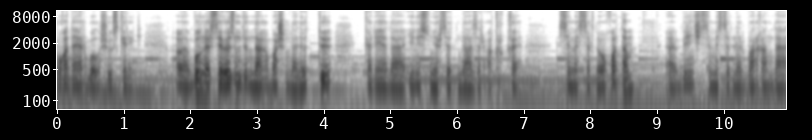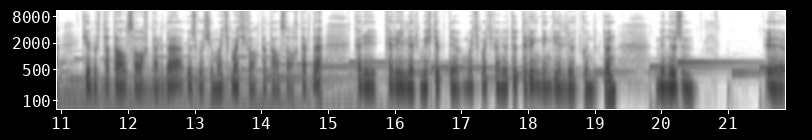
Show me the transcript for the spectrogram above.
буга даяр болушубуз керек. Э, бул нерсе өзүмдүн дагы башымдан өттү. Кореяда юнис университетинде азыр акыркы семестрде окуп атам биринчи семестрлер барганда кээ бир татаал сабактарда өзгөчө математикалык татаал сабактарда корейлер мектепте математиканы өтө терең деңгээлде өткөндүктөн мен өзүм э,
